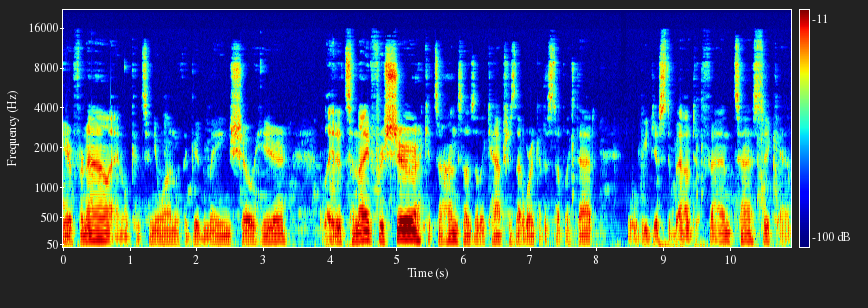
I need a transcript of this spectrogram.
here for now, and we'll continue on with a good main show here later tonight for sure. Get to Hunt, those other captures that work, other stuff like that will be just about fantastic and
